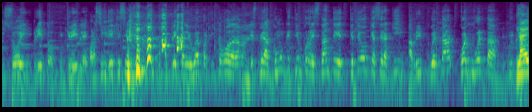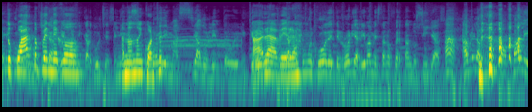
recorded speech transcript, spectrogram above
Y soy prieto. Increíble. Ahora sí, déjese Playtime, Le voy a partir toda la mano. Espera, ¿cómo que tiempo restante? ¿Qué tengo que hacer aquí? ¿Abrir puerta? ¿Cuál puerta? ¿Y por qué La de tu cuarto, a pendejo. El Ah, no, no hay cuarto. demasiado lento, güey. A la verga. como un juego de terror y arriba me están ofertando sillas. Ah, abre la puerta. vale,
